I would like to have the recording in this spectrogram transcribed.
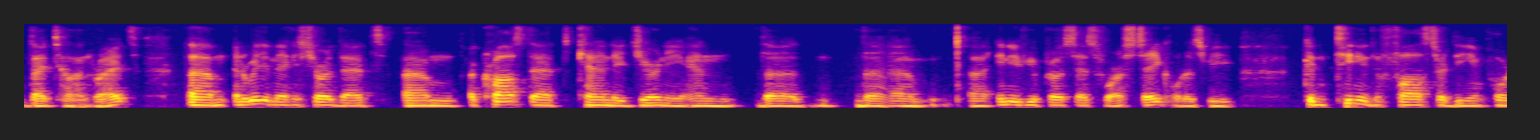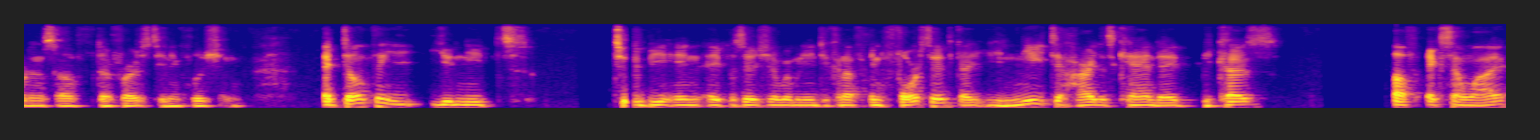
that talent, right? Um, and really making sure that um, across that candidate journey and the the um, uh, interview process for our stakeholders, we continue to foster the importance of diversity and inclusion. I don't think you need to be in a position where we need to kind of enforce it. You need to hire this candidate because of X and Y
